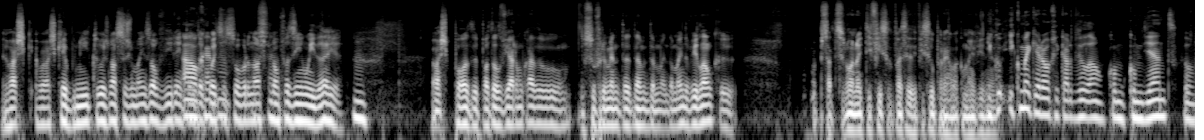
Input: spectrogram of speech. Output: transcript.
eu acho, que- eu acho que é bonito as nossas mães ouvirem Ah, tanta ok. coisa Hum, sobre nós que não faziam ideia. Hum. Eu acho que pode, pode aliviar um bocado o, sofrimento da, da, da mãe do vilão, que apesar de ser uma noite difícil, vai ser difícil para ela, como é E, evidente. co- e como é que era o Ricardo Vilão? Como comediante? Como...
